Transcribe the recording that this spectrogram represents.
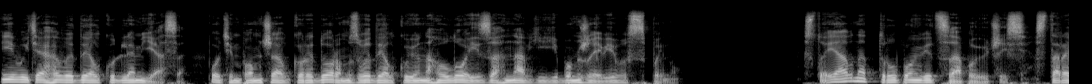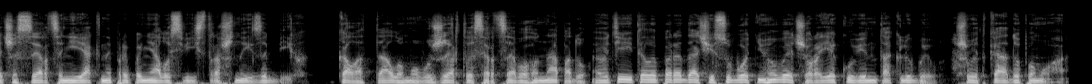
і витяг виделку для м'яса потім помчав коридором з виделкою на голо і загнав її бомжеві в спину. Стояв над трупом, відсапуючись, старече серце ніяк не припиняло свій страшний забіг, калатало, мов у жертви серцевого нападу в тій телепередачі суботнього вечора, яку він так любив, швидка допомога.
